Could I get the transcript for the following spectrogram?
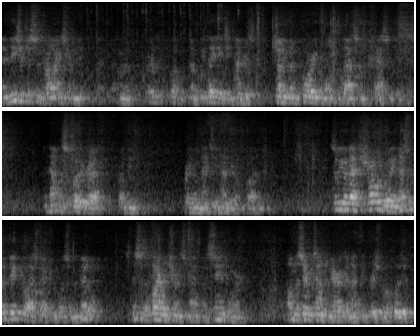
And these are just some drawings from the, early, well, no, the late 1800s. showing them pouring the molten glass on casting cases. And that was a photograph, probably right around 1900 on the bottom. So we go back to Charleroi, and that's what the big glass factory was in the middle. This is a fire insurance map by Sanborn. Almost every town in America, and I think Bridgeville included,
